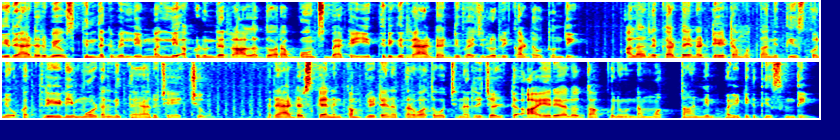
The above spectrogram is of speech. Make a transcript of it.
ఈ ర్యాడర్ వేవ్స్ కిందకి వెళ్ళి మళ్ళీ అక్కడుండే రాళ్ళ ద్వారా బౌన్స్ బ్యాక్ అయ్యి తిరిగి ర్యాడర్ డివైజ్లో రికార్డ్ అవుతుంది. అలా రికార్డ్ అయిన డేటా మొత్తాన్ని తీసుకొని ఒక త్రీ డీ మోడల్ని తయారు చేయొచ్చు. ర్యాడర్ స్కానింగ్ కంప్లీట్ అయిన తర్వాత వచ్చిన రిజల్ట్ ఆ ఏరియాలో దాక్కుని ఉన్న మొత్తాన్ని బయటికి తీసింది.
